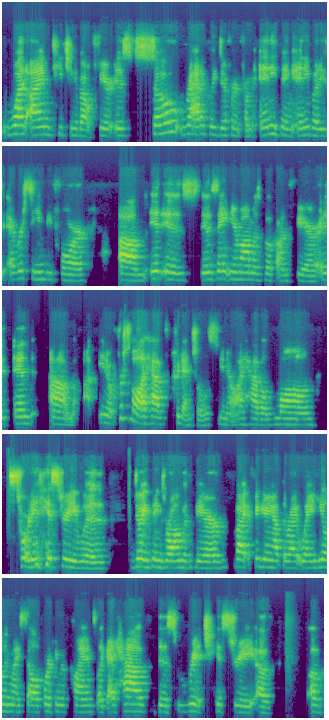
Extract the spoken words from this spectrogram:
what I'm teaching about fear is so radically different from anything anybody's ever seen before. Um, it is it ain't your mama's book on fear. It, and um, you know, first of all, I have credentials. You know, I have a long, sordid history with doing things wrong with fear, by figuring out the right way, healing myself, working with clients. Like I have this rich history of of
